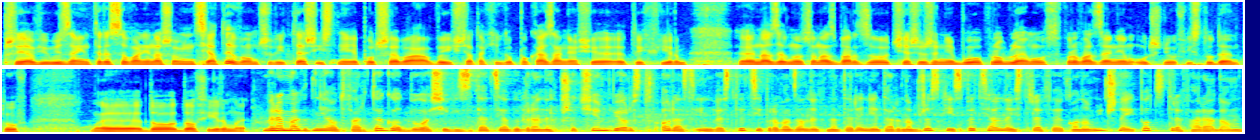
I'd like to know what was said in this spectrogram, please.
przejawiły zainteresowanie naszą inicjatywą, czyli też istnieje potrzeba wyjścia takiego pokazania się tych firm e, na zewnątrz. To nas bardzo cieszy, że nie było problemu z wprowadzeniem uczniów i studentów e, do, do firmy. W ramach Dnia Otwartego odbyła się wizytacja wybranych przedsiębiorstw oraz inwestycji prowadzonych na terenie Tarnobrzeskiej Specjalnej Strefy Ekonomicznej Podstrefa Radom.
